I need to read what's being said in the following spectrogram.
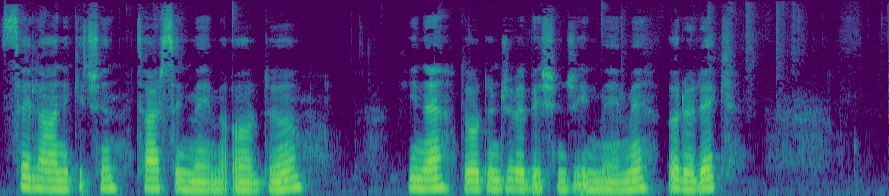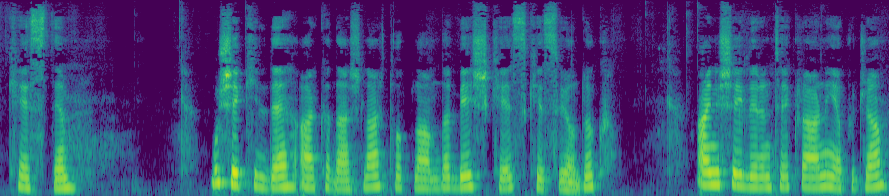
Selanik için ters ilmeğimi ördüm. Yine dördüncü ve beşinci ilmeğimi örerek kestim. Bu şekilde arkadaşlar toplamda 5 kez kesiyorduk. Aynı şeylerin tekrarını yapacağım.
